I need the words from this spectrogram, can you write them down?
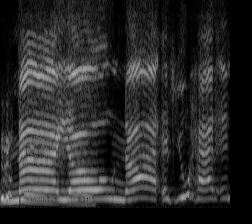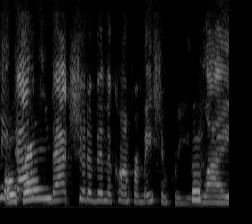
Nah, yo, nah. If you had any Okay. doubts, that should have been the confirmation for you. Like,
